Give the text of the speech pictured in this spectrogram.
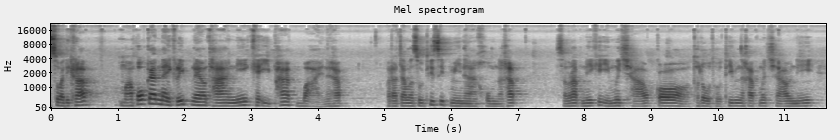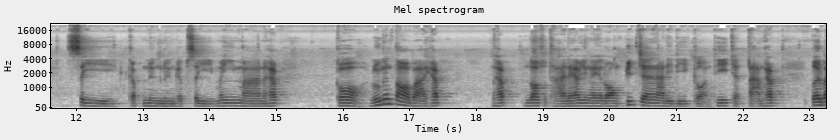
สวัสดีครับ มาพบกันในคลิปแนวทางนี้แค่อีภาคบ่ายนะครับ ประจำวันศุกร์ที่ 10 มีนาคมนะครับสำหรับนี้แค่อีเมื่อเช้าก็ทะโลโถทิมนะครับ เมื่อเช้านี้ 4 กับ 1 1 กับ 4 ไม่มานะครับ ก็ลุ้กันต่อบ่ายครับนะครับ รอบสุดท้ายแล้วยังไงลองพิจารณาดีๆ ก่อนที่จะตามครับ เปิดใบ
